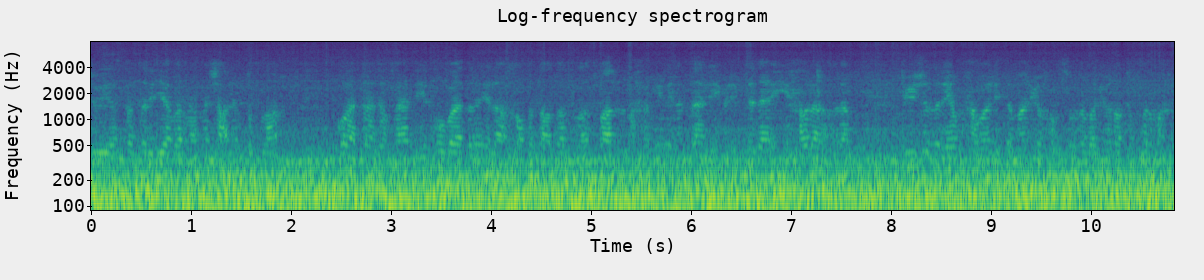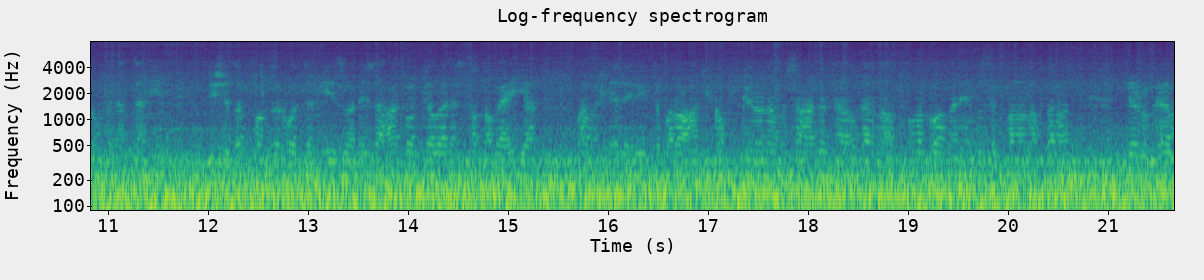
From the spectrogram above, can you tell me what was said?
جوية قدرية برنامج علم الطفلان وتهدف هذه المبادرة إلى خفض عدد الأطفال المحرومين من التعليم الابتدائي حول العالم يوجد اليوم حوالي 58 مليون طفل محروم من التعليم نتيجة الفقر والتمييز والنزاعات والكوارث الطبيعية. ومن خلال تبرعاتكم يمكننا مساعدة هؤلاء الأطفال ومن مستقبلا أفضل للركاب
